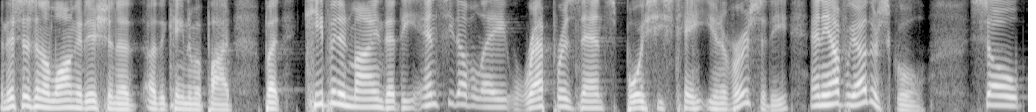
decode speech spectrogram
And this isn't a long edition of, of, the Kingdom of Pod, but keep it in mind that the NCAA represents Boise State University and every other school. So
